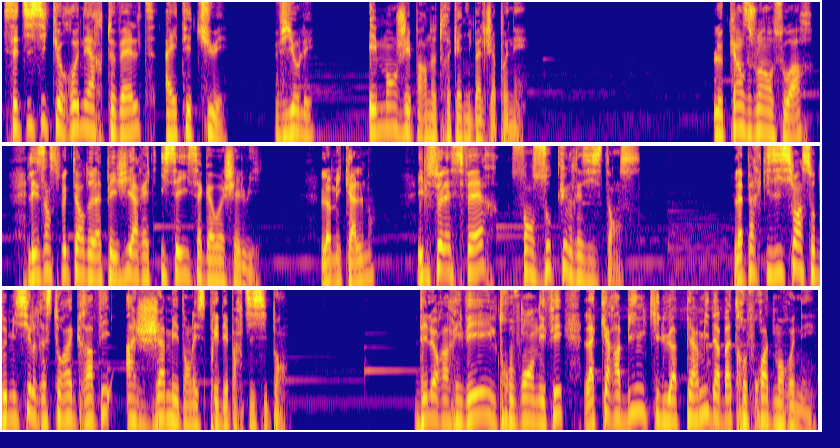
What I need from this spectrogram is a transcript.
c'est ici que René Hartevelt a été tué, violé et mangé par notre cannibale japonais. Le 15 juin au soir, les inspecteurs de la PJ arrêtent Issei Sagawa chez lui. L'homme est calme, il se laisse faire sans aucune résistance. La perquisition à son domicile restera gravée à jamais dans l'esprit des participants. Dès leur arrivée, ils trouveront en effet la carabine qui lui a permis d'abattre froidement René.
